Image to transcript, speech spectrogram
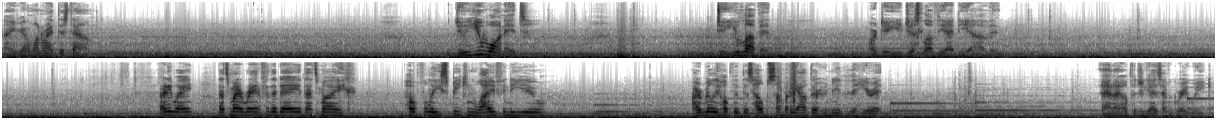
Now you're going to want to write this down. Do you want it? Do you love it? Or do you just love the idea of it? Anyway, that's my rant for the day. That's my hopefully speaking life into you. I really hope that this helps somebody out there who needed to hear it. And I hope that you guys have a great week.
